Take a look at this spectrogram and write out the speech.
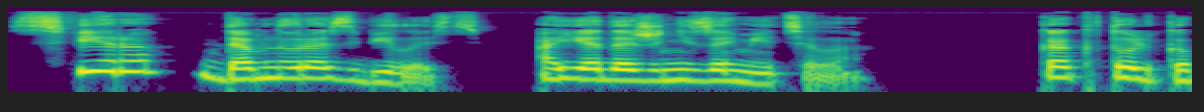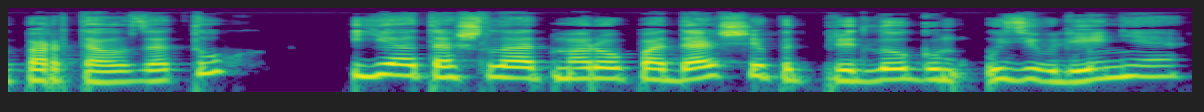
Сфера давно разбилась, а я даже не заметила. Как только портал затух, я отошла от Моро подальше под предлогом удивления,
